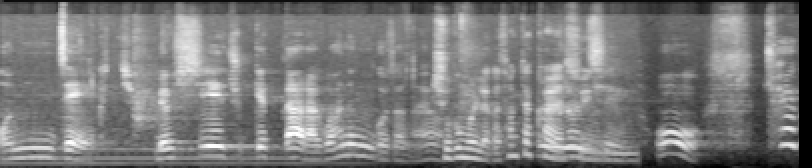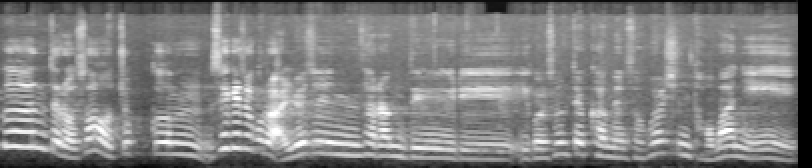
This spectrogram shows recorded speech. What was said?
언제 몇 시에 죽겠다라고 하는 거잖아요. 죽음을 내가 선택할 수 그렇지. 있는. 오, 최근 들어서 조금 세계적으로 알려진 사람들이 이걸 선택하면서 훨씬 더 많이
